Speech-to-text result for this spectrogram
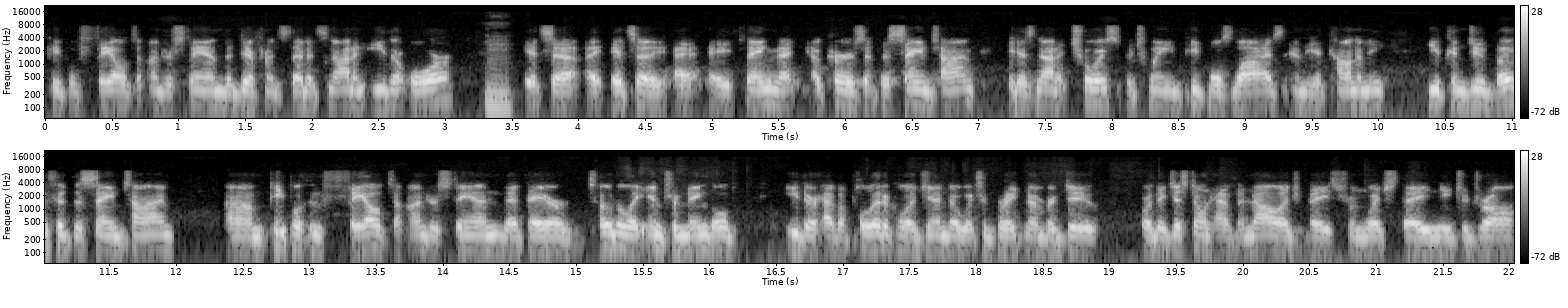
people fail to understand the difference that it's not an either or. Mm. It's a it's a, a, a thing that occurs at the same time. It is not a choice between people's lives and the economy. You can do both at the same time. Um, people who fail to understand that they are totally intermingled either have a political agenda, which a great number do, or they just don't have the knowledge base from which they need to draw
